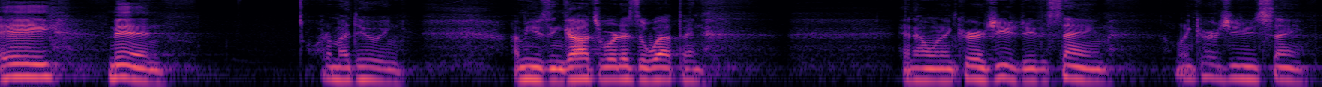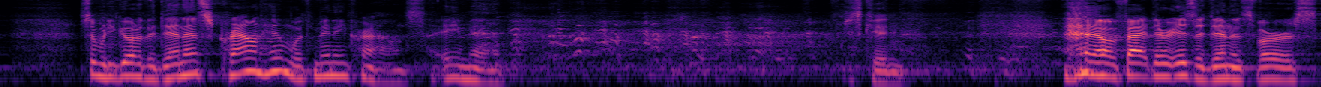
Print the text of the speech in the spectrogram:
Amen. What am I doing? I'm using God's word as a weapon. And I want to encourage you to do the same. I want to encourage you to do the same. So when you go to the dentist, crown him with many crowns. Amen. Just kidding. No, in fact, there is a dentist verse.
